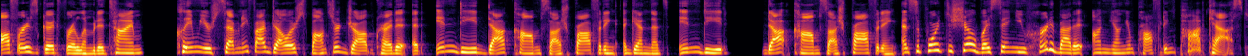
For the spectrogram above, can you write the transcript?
Offer is good for a limited time. Claim your $75 sponsored job credit at indeed.com slash profiting. Again, that's indeed.com slash profiting. And support the show by saying you heard about it on Young and Profiting Podcast.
